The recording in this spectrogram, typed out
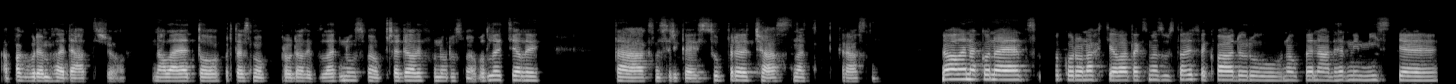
A pak budeme hledat, že na léto, protože jsme ho prodali v lednu, jsme ho předali, v únoru jsme odletěli, tak jsme si říkali, super, čas, na krásný. No ale nakonec to korona chtěla, tak jsme zůstali v Ekvádoru na úplně nádherném místě,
